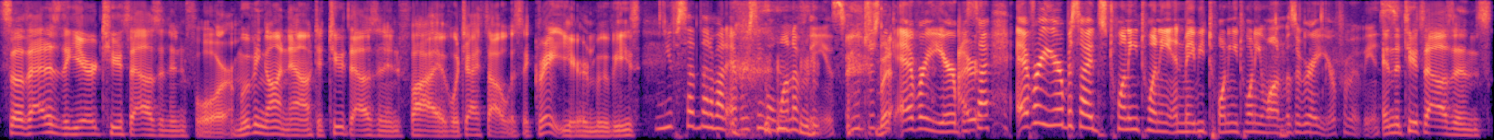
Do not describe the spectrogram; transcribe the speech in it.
So that is the year 2004. Moving on now to 2005, which I thought was a great year in movies. You've said that about every single one of these. You just But think every year, besides every year besides 2020 and maybe 2021 was a great year for movies. In the 2000s,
